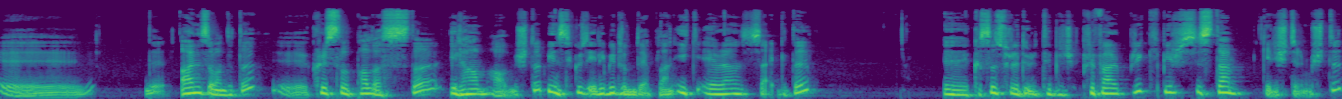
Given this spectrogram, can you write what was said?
E, aynı zamanda da Crystal Palace'da ilham almıştı. 1851 yılında yapılan ilk evren sergide kısa sürede üretebilecek prefabrik bir sistem geliştirmişti.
